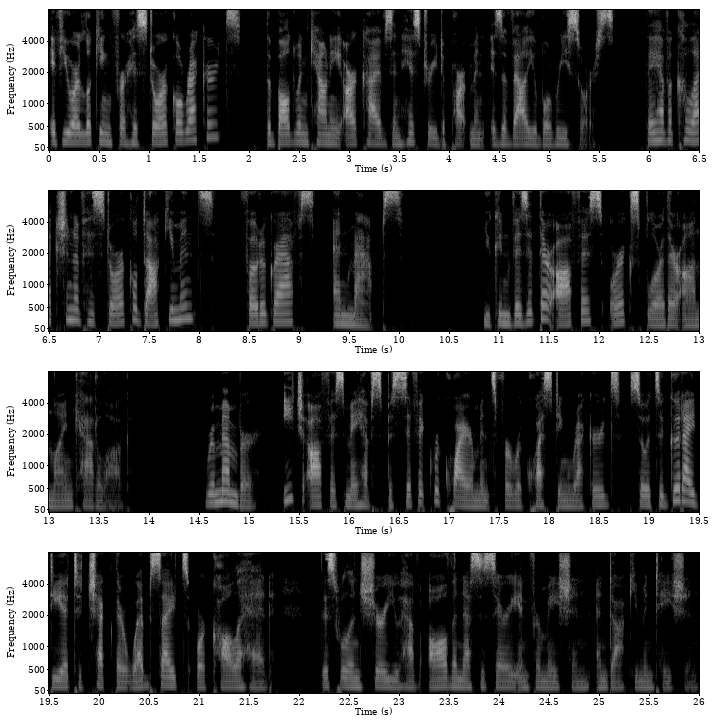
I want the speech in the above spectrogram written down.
If you are looking for historical records, the Baldwin County Archives and History Department is a valuable resource. They have a collection of historical documents, photographs, and maps. You can visit their office or explore their online catalog. Remember, each office may have specific requirements for requesting records, so it's a good idea to check their websites or call ahead. This will ensure you have all the necessary information and documentation.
